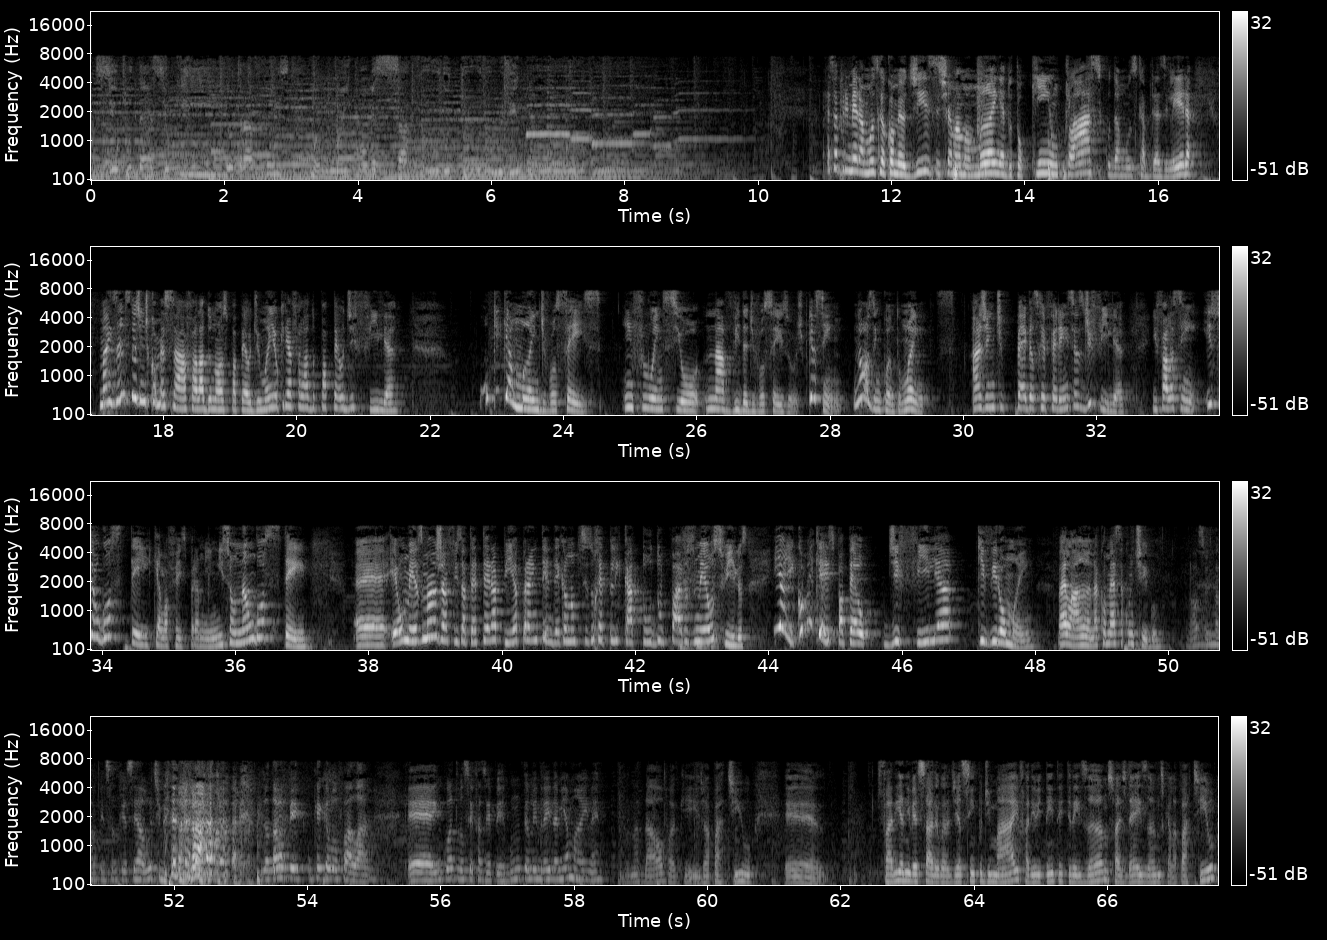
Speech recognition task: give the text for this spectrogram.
Se eu pudesse, eu queria outra vez, mamãe começar tudo, tudo de novo. Essa primeira música, como eu disse, se chama Mamãe, é do Toquinho, um clássico da música brasileira. Mas antes da gente começar a falar do nosso papel de mãe, eu queria falar do papel de filha. O que, que a mãe de vocês influenciou na vida de vocês hoje? Porque assim, nós enquanto mães, a gente pega as referências de filha e fala assim: isso eu gostei que ela fez para mim, isso eu não gostei. É, eu mesma já fiz até terapia para entender que eu não preciso replicar tudo para os meus filhos. E aí, como é que é esse papel de filha que virou mãe? Vai lá, Ana, começa contigo. Nossa, eu estava pensando que ia ser a última. já estava o que é que eu vou falar. É, enquanto você fazia a pergunta, eu lembrei da minha mãe, né? Dona Dalva, que já partiu. É, faria aniversário agora dia 5 de maio, faria 83 anos, faz 10 anos que ela partiu.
